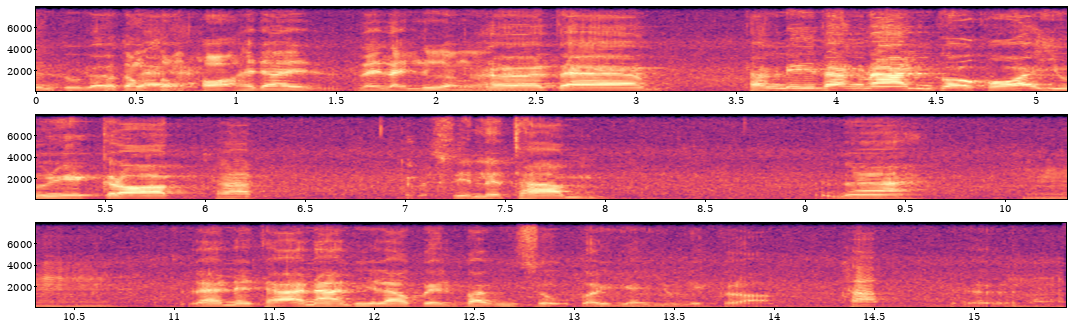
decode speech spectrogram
มันถูกแล้วก็ต้องแต่สงเคราะห์ให้ได้หลาย ๆ เรื่องอะเออแต่ทั้งนี้ทั้งนั้นก็ขอให้อยู่ในกรอบครับ ศีลธรรม นะอืมและในฐานะที่เราเป็นพระภิกษุก็อยังอยู่ในกรอบครับเอออืม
